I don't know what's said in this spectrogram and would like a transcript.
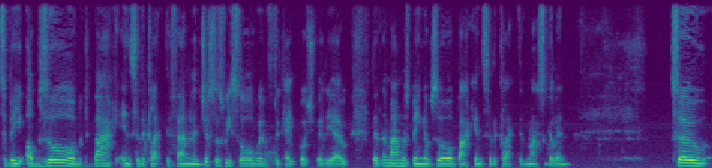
to be absorbed back into the collective feminine, just as we saw with the Kate Bush video, that the man was being absorbed back into the collective masculine. So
